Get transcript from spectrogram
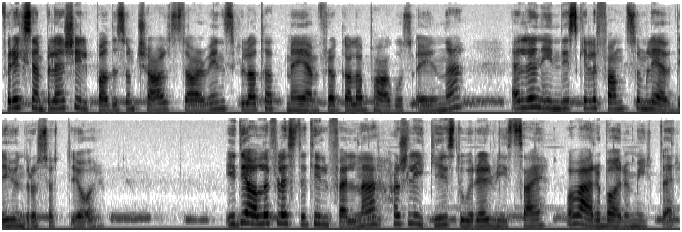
F.eks. en skilpadde som Charles Darwin skulle ha tatt med hjem fra Galapagosøyene, eller en indisk elefant som levde i 170 år. I de aller fleste tilfellene har slike historier vist seg å være bare myter.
